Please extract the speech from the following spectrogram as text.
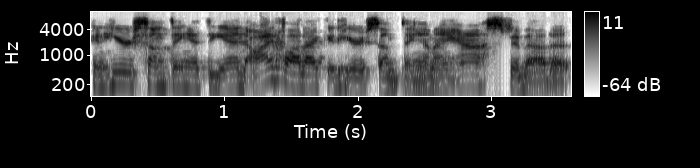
can hear something at the end. I thought i could hear something and i asked about it.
